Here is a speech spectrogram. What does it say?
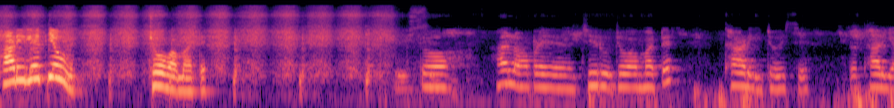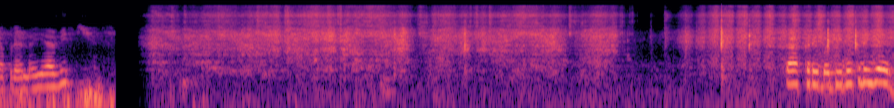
થાળી લેતી આવું ને જોવા માટે. તો હાલો આપણે જીરું જોવા માટે થાળી જોઈશે. તો થાળી આપણે લઈ આવી. કાકરી બધી નીકળી જાય?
